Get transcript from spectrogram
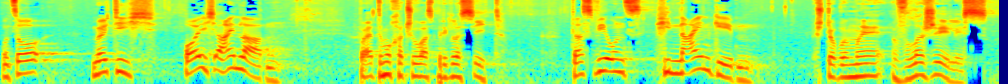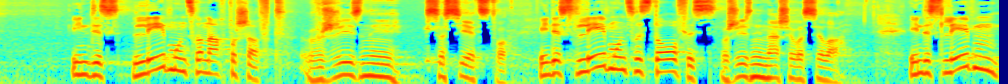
Und so möchte ich euch einladen, Поэтому хочу вас пригласить, dass wir uns hineingeben чтобы мы вложились in das Leben unserer Nachbarschaft, в жизни соседства, in das Leben unseres Dorfes, в жизни нашего села, in das Leben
